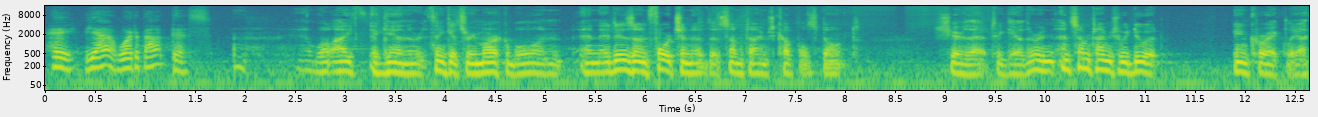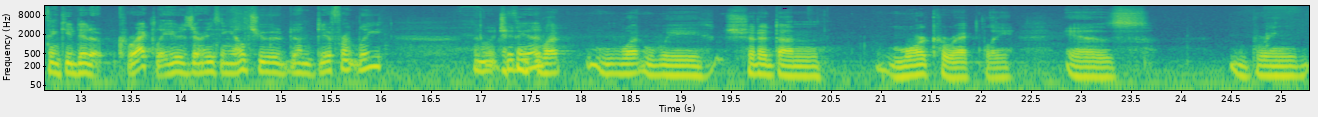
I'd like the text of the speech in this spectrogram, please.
hey, yeah, what about this? Yeah, Well, I again think it's remarkable, and, and it is unfortunate that sometimes couples don't share that together, and, and sometimes we do it incorrectly. I think you did it correctly. Is there anything else you would have done differently than what you I think did? what what we should have done more correctly is bring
